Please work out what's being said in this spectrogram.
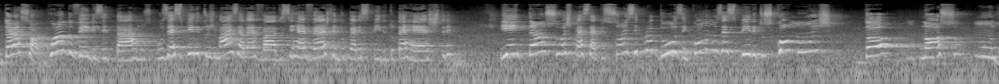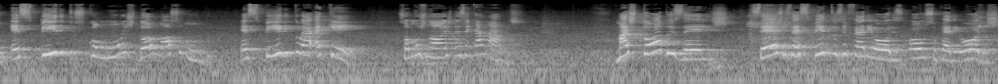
Então, olha só, quando vem visitar-nos, os espíritos mais elevados se revestem do perispírito terrestre e então suas percepções se produzem como nos espíritos comuns do nosso mundo. Espíritos comuns do nosso mundo. Espírito é, é quem? Somos nós desencarnados. Mas todos eles, sejam os espíritos inferiores ou superiores,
